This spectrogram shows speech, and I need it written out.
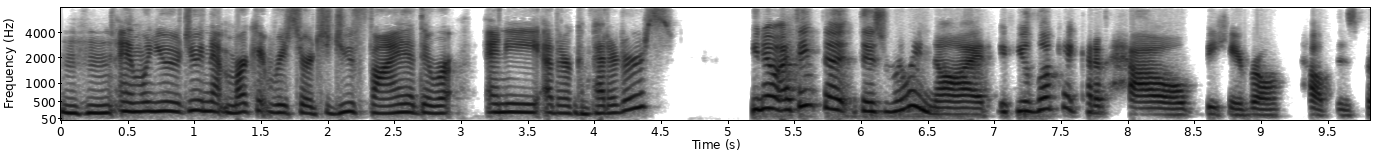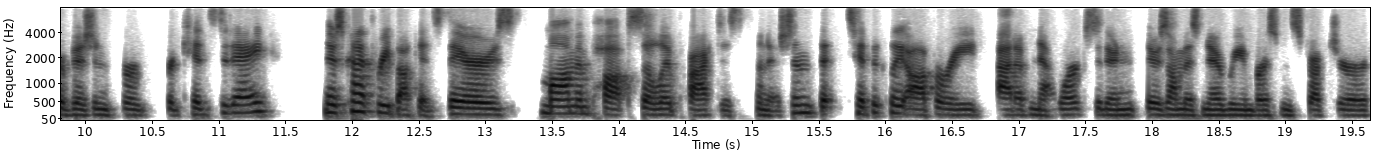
Mm-hmm. And when you were doing that market research, did you find that there were any other competitors? You know, I think that there's really not. If you look at kind of how behavioral health is provisioned for, for kids today, there's kind of three buckets. There's mom and pop solo practice clinicians that typically operate out of networks. So there's almost no reimbursement structure.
